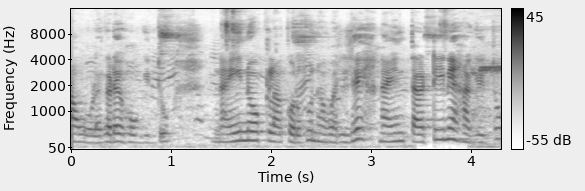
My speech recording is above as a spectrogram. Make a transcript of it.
ನಾವು ಒಳಗಡೆ ಹೋಗಿದ್ದು. ನೈನ್ ಓ ಕ್ಲಾಕ್ವರೆಗೂ ನಾವು ಅಲ್ಲೇ ನೈನ್ ತರ್ಟಿನೇ ಆಗಿತ್ತು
